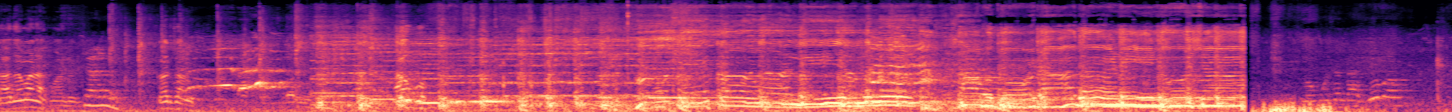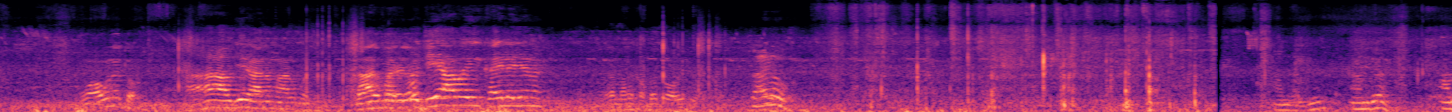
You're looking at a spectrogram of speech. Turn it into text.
સાદામાં નાખવાનું કર ચાલુ. તો જે આવે એ ખાઈ લેજે ને. આમ ચાલો. આમ જો. આમ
